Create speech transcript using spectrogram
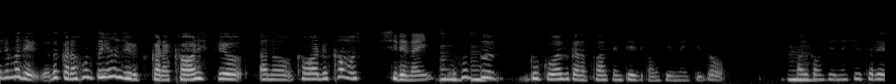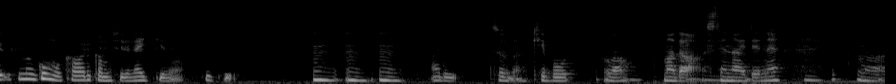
それまで、だから本当46から変わる必要、あの、変わるかもしれない。うんうん、本当ごくわずかなパーセンテージかもしれないけど、変わるかもしれないし、それ、その後も変わるかもしれないっていうのは一つ、うんうんうん。ある。そうだ、希望はまだ捨てないでね。うん、まあ、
